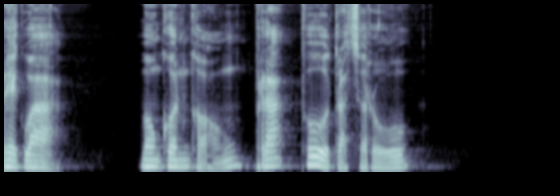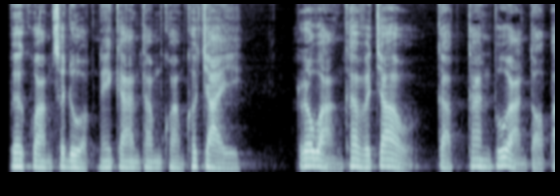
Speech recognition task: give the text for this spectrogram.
เรียกว่า มงคลของพระผู้ตรัสรู้ พื่อความสะดวกในการทำความเข้าใจ ระหว่างข้าพเจ้ากับท่านผู้อ่านต่อไป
